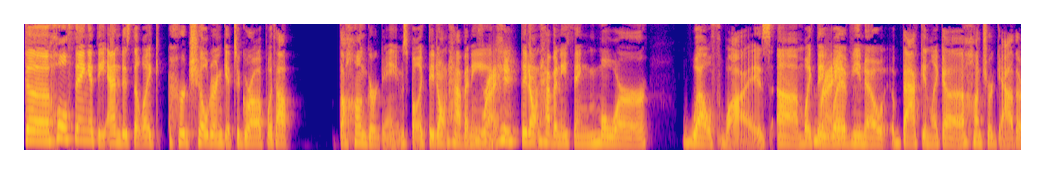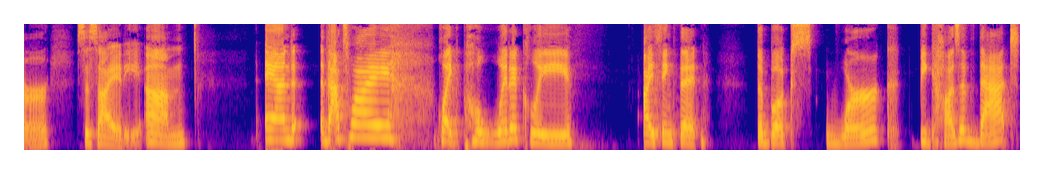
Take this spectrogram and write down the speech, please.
the whole thing at the end is that like her children get to grow up without the hunger games but like they don't have any Right. they don't have anything more wealth wise um like they Right. live you know back in like a hunter gatherer society um and that's why like politically i think that the books work because of that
